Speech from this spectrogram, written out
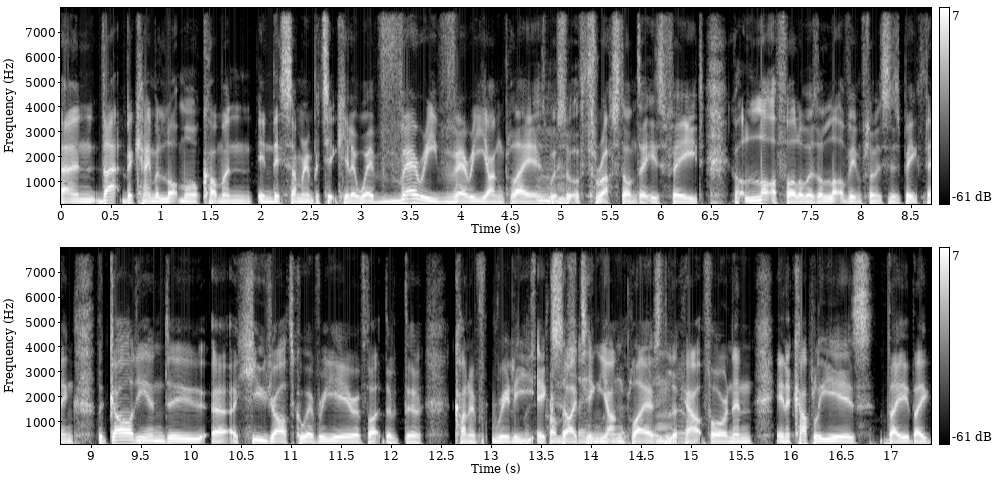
And that became a lot more common in this summer in particular, where very, very young players were sort of thrust onto his feed. Got a lot of followers, a lot of influence. It's a big thing. The Guardian do uh, a huge article every year of like the, the kind of really exciting promising, young players to look out for. And then in a couple of years, they, they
